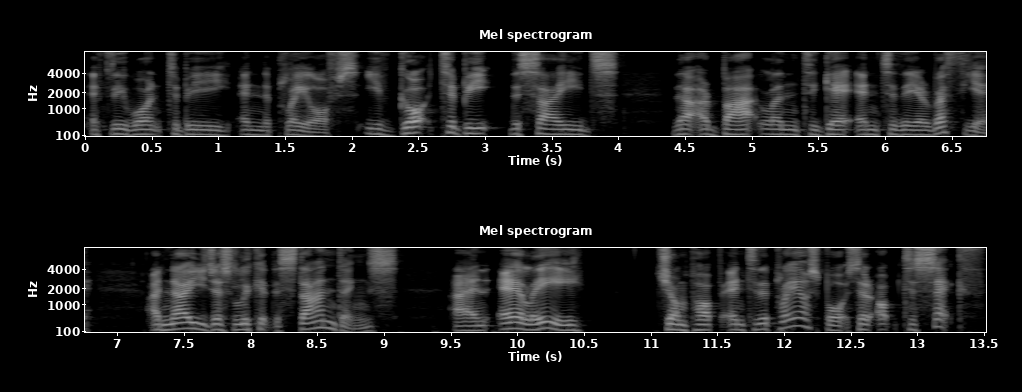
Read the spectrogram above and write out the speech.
if they want to be in the playoffs. You've got to beat the sides that are battling to get into there with you. And now you just look at the standings, and LA jump up into the playoff spots. They're up to sixth,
